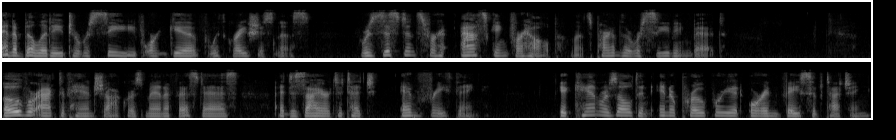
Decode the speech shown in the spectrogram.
an ability to receive or give with graciousness, resistance for asking for help that's part of the receiving bit. Overactive hand chakras manifest as a desire to touch everything. It can result in inappropriate or invasive touching,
